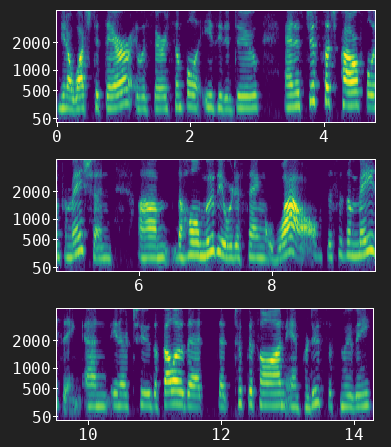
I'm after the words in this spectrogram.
you know, watched it there. It was very simple, easy to do and it's just such powerful information. Um, the whole movie, we're just saying, "Wow, this is amazing!" And you know, to the fellow that that took this on and produced this movie,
